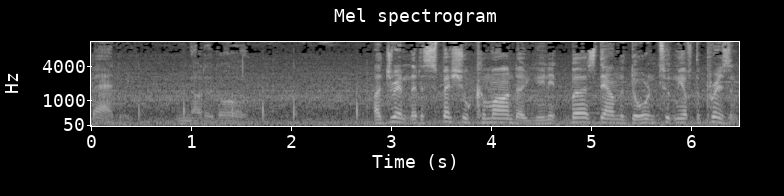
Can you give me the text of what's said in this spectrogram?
Badly. Not at all. I dreamt that a special commando unit burst down the door and took me off to prison.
